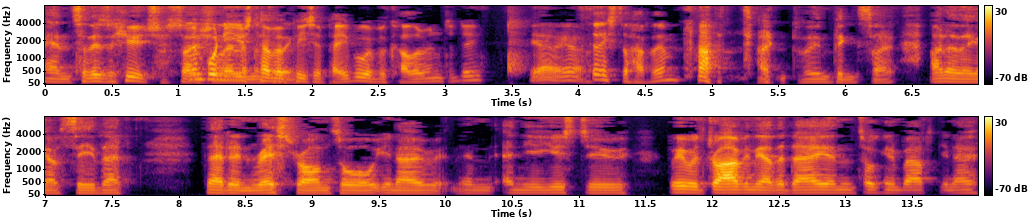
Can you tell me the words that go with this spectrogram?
and so there's a huge social Remember when you used to have a piece of paper with a colouring to do? Yeah, yeah. Do they still have them? I don't, I don't think so. I don't think I've seen that that in restaurants or you know, and and you used to. We were driving the other day and talking about you know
